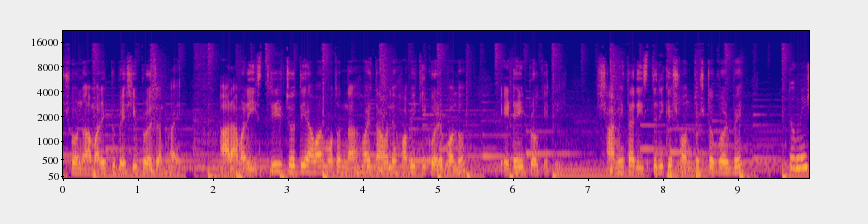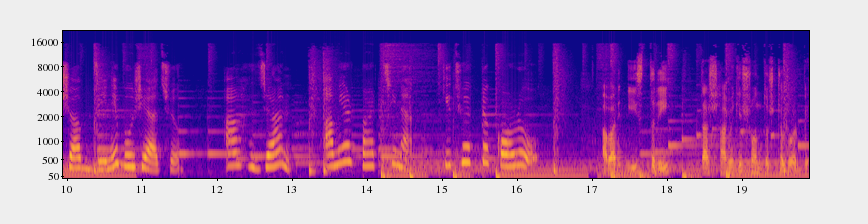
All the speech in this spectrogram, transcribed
শোন আমার একটু বেশি প্রয়োজন হয়। আর আমার স্ত্রীর যদি আমার মতো না হয় তাহলে হবে কি করে বলো? এটাই প্রকৃতি। স্বামী তার স্ত্রীকে সন্তুষ্ট করবে। তুমি সব জেনে বসে আছো। আহ জান আমি আর পারছি না। কিছু একটা করো। আবার স্ত্রী তার স্বামীকে সন্তুষ্ট করবে।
